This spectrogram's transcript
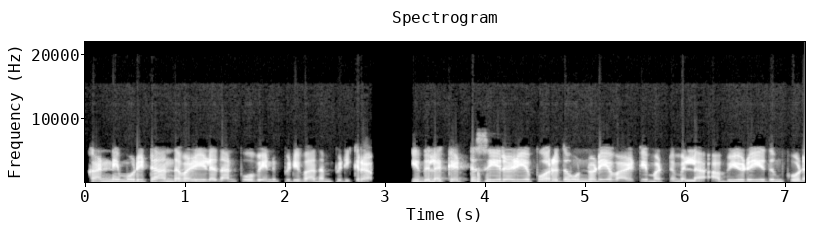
கண்ணை மூடிட்டு அந்த வழியில தான் போவேன்னு பிடிவாதம் பிடிக்கிற. இதுல கெட்டு சீரழிய போறது உன்னுடைய வாழ்க்கை மட்டுமில்ல அபியுடையதும் கூட.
